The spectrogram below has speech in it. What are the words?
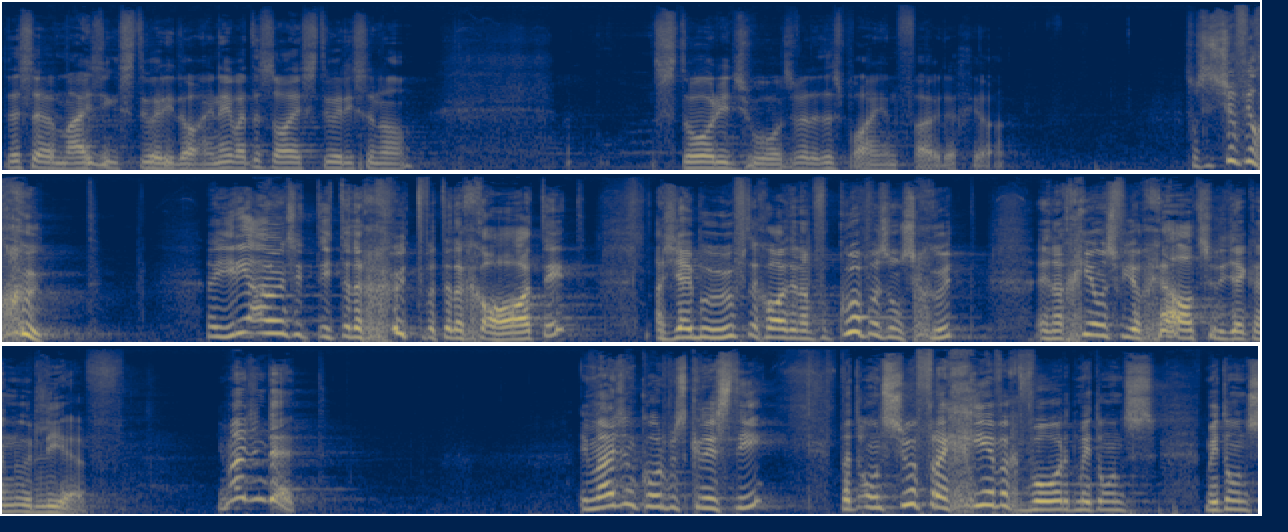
dit 'n amazing story daai, nê? Wat is daai storie se naam? Storage wars, wel dit is baie eenvoudig, ja. So ons het soveel goed. Nou hierdie ouens het, het hulle goed wat hulle gehad het. As jy behoefte gehad het, dan verkoop ons ons goed en dan gee ons vir jou geld sodat jy kan oorleef. Imagine dit. Imagine Corpus Christi dat ons so vrygewig word met ons met ons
